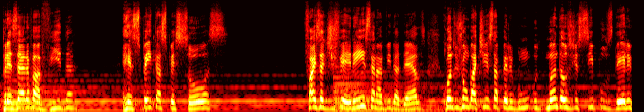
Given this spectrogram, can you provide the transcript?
Preserva a vida, respeita as pessoas, faz a diferença na vida delas. Quando João Batista manda os discípulos dele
